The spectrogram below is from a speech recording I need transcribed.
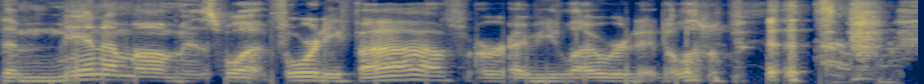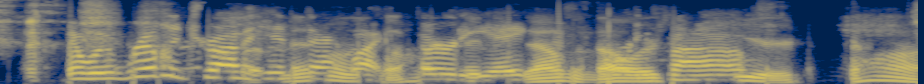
the minimum is what forty five, or have you lowered it a little bit? And we really try to hit that like is thirty-eight to $150,000 a year. God.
